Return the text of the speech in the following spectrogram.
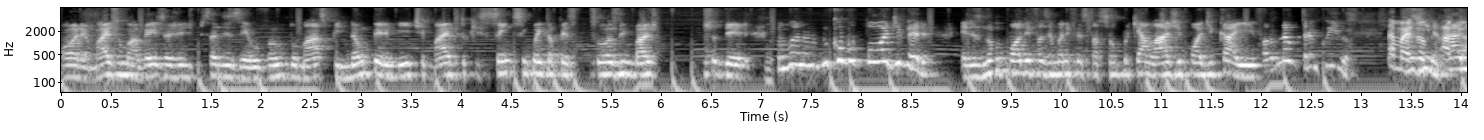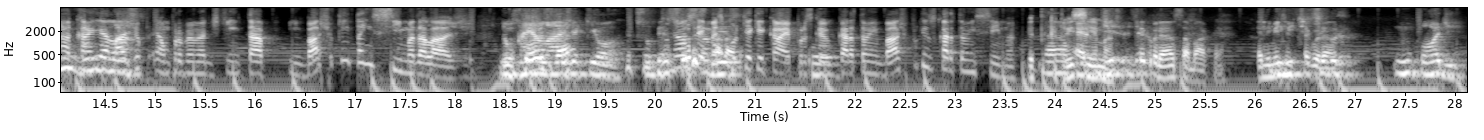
Olha, mais uma vez a gente precisa dizer, o vão do MASP não permite mais do que 150 pessoas embaixo dele. Mano, como pode, velho? Eles não podem fazer manifestação porque a laje pode cair. Eu falo, não, tranquilo. É, mas o- Imagina, a, caiu a o cair a laje é um problema de quem tá embaixo ou quem tá em cima da laje? Não Dos cai a dois, laje né? aqui, ó. Sobre Não sei, mas cara. por que que cai? Por isso que os caras estão embaixo porque os caras estão em cima? Eu que tô Não, em é cima. de- de segurança, Abaca. É limite, de segurança. Não pode.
